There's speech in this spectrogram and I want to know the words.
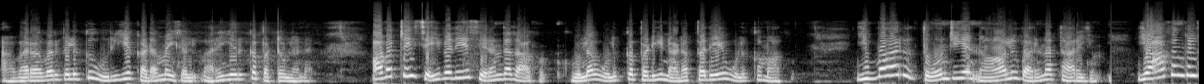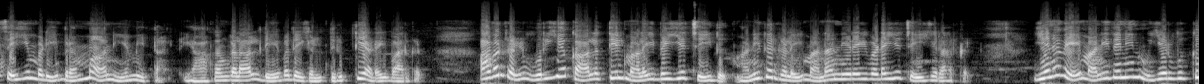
அவரவர்களுக்கு உரிய கடமைகள் வரையறுக்கப்பட்டுள்ளன. அவற்றை செய்வதே சிறந்ததாகும். குல ஒழுக்கப்படி நடப்பதே ஒழுக்கமாகும். இவ்வாறு தோன்றிய நாலு வருணத்தாரையும் யாகங்கள் செய்யும்படி பிரம்மா நியமித்தார். யாகங்களால் தேவதைகள் திருப்தி அடைவார்கள். அவர்கள் உரிய காலத்தில் மழை பெய்ய செய்து மனிதர்களை மனநிறைவடைய செய்கிறார்கள். எனவே மனிதனின் உயர்வுக்கு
